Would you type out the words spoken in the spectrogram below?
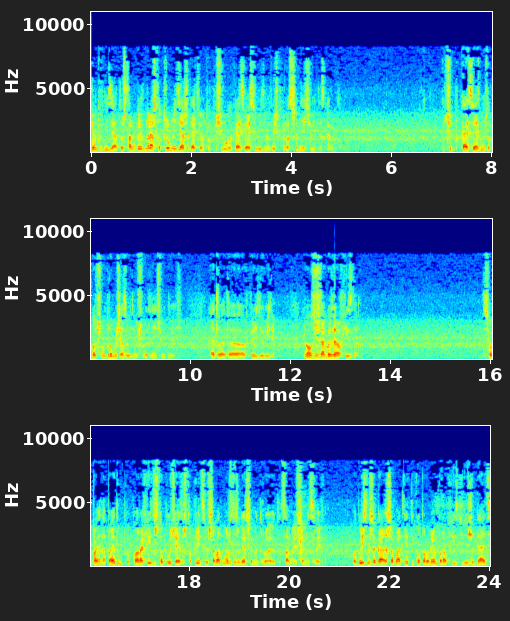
Йомтов нельзя. То же самое говорит Мара, что трум нельзя сжигать Йомтов. Почему? Какая связь увидим? Это вещь, которая совершенно не очевидна, скажем так. Почему, какая связь между Кодшем и Трумом, сейчас увидим, почему это не очевидная вещь. Этого это впереди увидим. В любом случае, так говорит Рафхизда. Все понятно. Поэтому по Рафхизде что получается? Что в принципе шаббат может зажигать шементру, этот самый шемен срейфа. В обычный шаббат нет никакой проблемы по Рафхизду зажигать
